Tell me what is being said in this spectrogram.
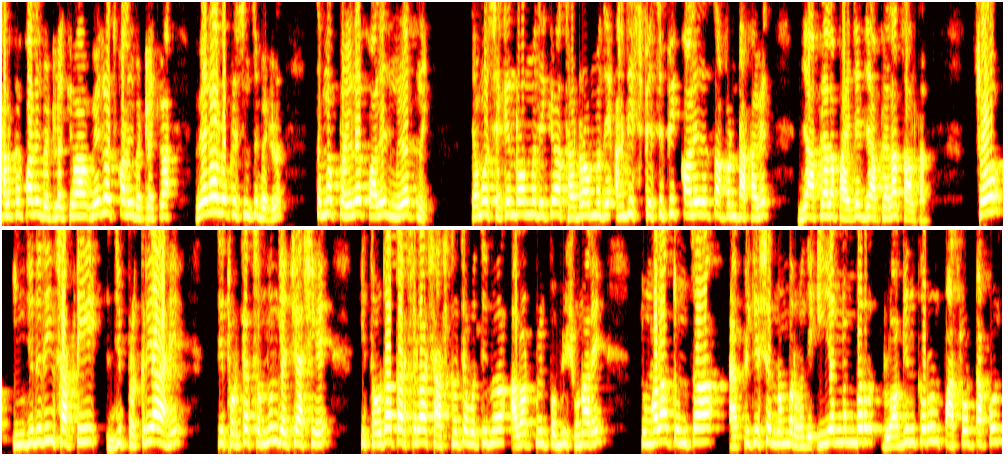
हलकं कॉलेज भेटलं किंवा वेगळंच कॉलेज भेटलं किंवा वेगळ्या लोकेशनचं भेटलं तर मग पहिलं कॉलेज मिळत नाही. त्यामुळे सेकंड राऊंडमध्ये किंवा थर्ड राऊंडमध्ये अगदी स्पेसिफिक कॉलेजच आपण टाकावेत जे आपल्याला पाहिजे जे आपल्याला चालतात. सो इंजिनिअरिंगसाठी जी प्रक्रिया आहे ती थोडक्यात समजून घ्यायची अशी आहे की चौदा तारखेला शासनाच्या वतीनं अलॉटमेंट पब्लिश होणार आहे. तुम्हाला तुमचा ऍप्लिकेशन नंबर म्हणजे E N number log in करून पासवर्ड टाकून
